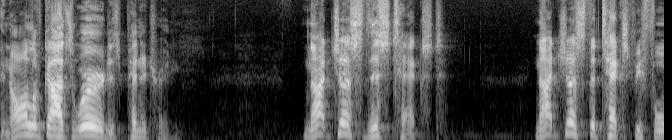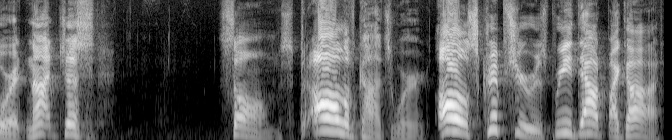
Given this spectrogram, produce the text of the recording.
And all of God's word is penetrating. Not just this text, not just the text before it, not just Psalms, but all of God's word. All scripture is breathed out by God.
